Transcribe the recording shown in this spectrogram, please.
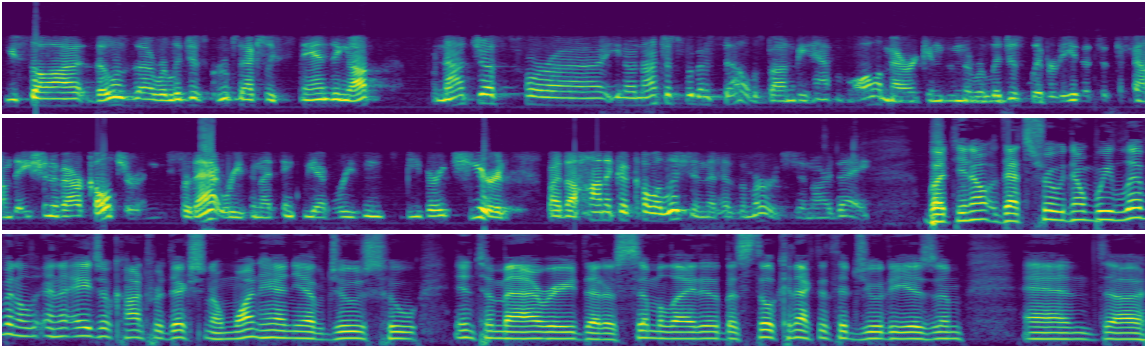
you saw those uh, religious groups actually standing up not just for uh, you know not just for themselves, but on behalf of all Americans and the religious liberty that's at the foundation of our culture. And for that reason, I think we have reason to be very cheered by the Hanukkah coalition that has emerged in our day. But you know that's true. You we live in, a, in an age of contradiction. On one hand, you have Jews who intermarried that are assimilated but still connected to Judaism, and uh,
